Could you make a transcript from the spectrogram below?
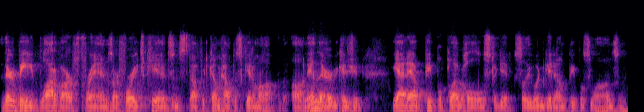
there'd be a lot of our friends, our 4-H kids and stuff would come help us get them on, on in there because you you had to have people plug holes to get so they wouldn't get on people's lawns and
